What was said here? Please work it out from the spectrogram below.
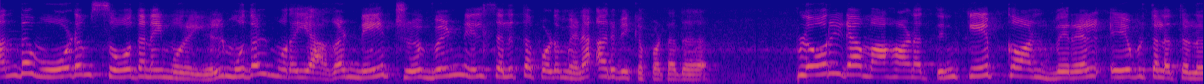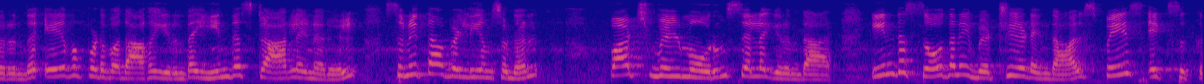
அந்த ஓடும் சோதனை முறையில் முதல் முறையாக நேற்று விண்ணில் செலுத்தப்படும் என அறிவிக்கப்பட்டது. புளோரிடா மாகாணத்தின் கேப்கான் விரல் ஏவுதளத்திலிருந்து ஏவப்படுவதாக இருந்த இந்த ஸ்டார்லைனரில் சுனிதா வில்லியம்ஸுடன் பட்ச் வில்மோரும் செல்ல இருந்தார். இந்த சோதனை வெற்றியடைந்தால் ஸ்பேஸ் எக்ஸுக்கு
